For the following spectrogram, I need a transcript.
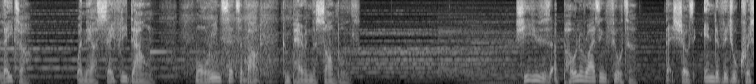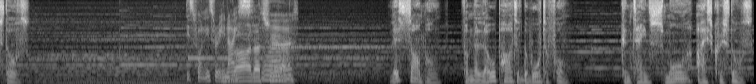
Later, when they are safely down, Maurine sets about comparing the samples. She uses a polarizing filter that shows individual crystals. This one is really nice. Wow, that's really nice. This sample from the lower part of the waterfall contains small ice crystals.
